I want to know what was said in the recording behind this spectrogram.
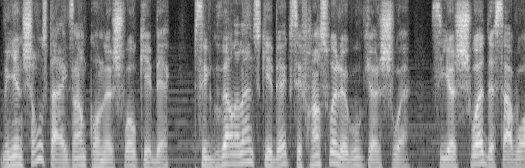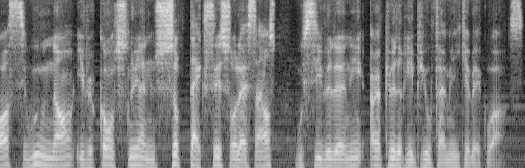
Mais il y a une chose, par exemple, qu'on a le choix au Québec. C'est le gouvernement du Québec, c'est François Legault qui a le choix. S'il a le choix de savoir si oui ou non il veut continuer à nous surtaxer sur l'essence ou s'il veut donner un peu de répit aux familles québécoises.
